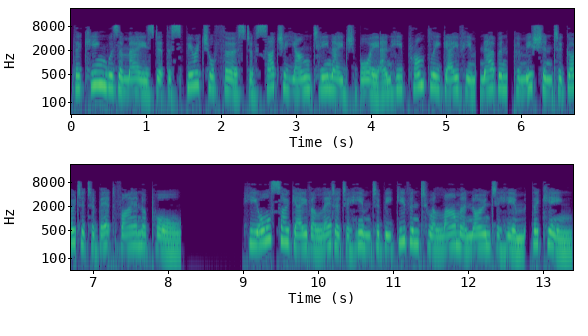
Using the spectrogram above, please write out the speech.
The king was amazed at the spiritual thirst of such a young teenage boy and he promptly gave him Nabhan permission to go to Tibet via Nepal. He also gave a letter to him to be given to a lama known to him the king.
